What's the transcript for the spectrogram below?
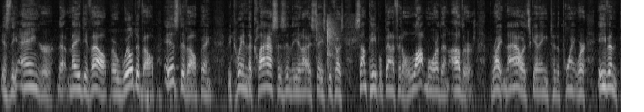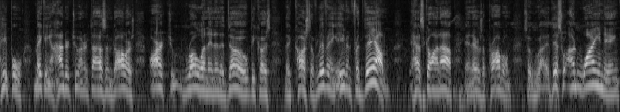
is the anger that may develop or will develop, is developing between the classes in the United States because some people benefit a lot more than others. Right now, it's getting to the point where even people making $100,000, $200,000 aren't rolling in the dough because the cost of living, even for them, has gone up and there's a problem. So uh, this unwinding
